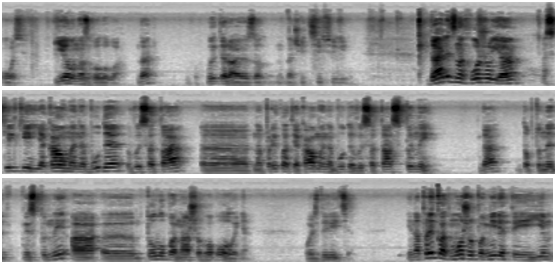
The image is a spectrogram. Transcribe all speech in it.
Ось. Є у нас голова. Да? Витираю значить, ці всі лінії. Далі знаходжу я, скільки, яка у мене буде висота, е, наприклад, яка у мене буде висота спини. Да? Тобто не, не спини, а е, тулуба нашого оленя. Ось дивіться. І, наприклад, можу поміряти її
